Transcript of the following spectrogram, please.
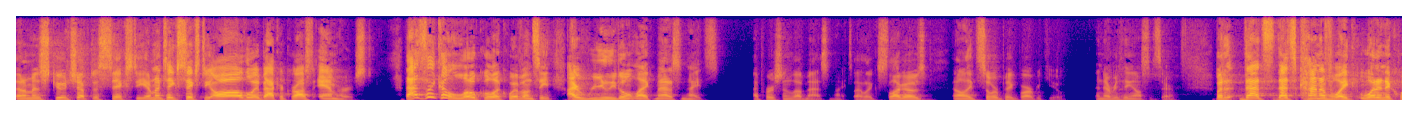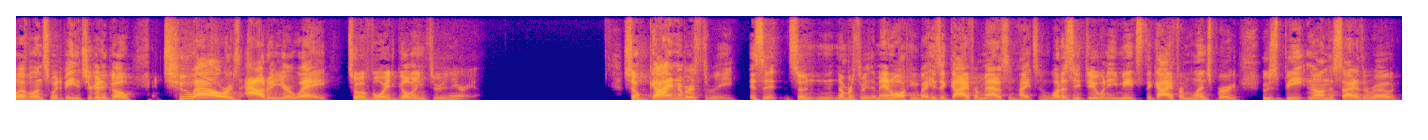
Then I'm going to scooch up to 60. I'm going to take 60 all the way back across Amherst. That's like a local equivalency. I really don't like Madison Heights. I personally love Madison Heights. I like Sluggos and I like Silver Pig Barbecue and everything else that's there. But that's, that's kind of like what an equivalence would be. It's you're going to go two hours out of your way to avoid going through an area. So guy number three is it, so number three, the man walking by, he's a guy from Madison Heights. And what does he do when he meets the guy from Lynchburg who's beaten on the side of the road?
